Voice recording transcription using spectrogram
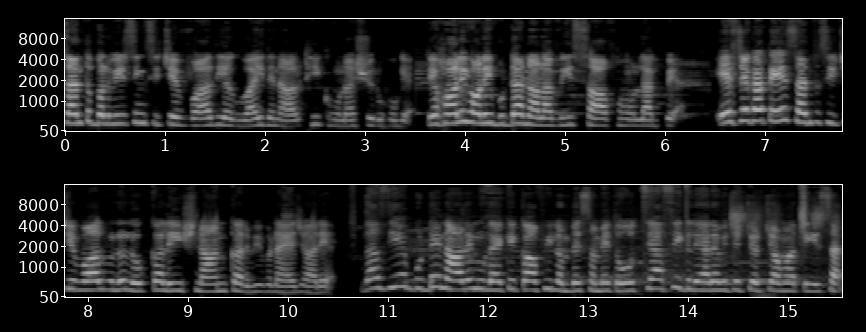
ਸੰਤ ਬਲਵੀਰ ਸਿੰਘ ਸੀਚੇਵਾਲ ਦੀ ਅਗਵਾਈ ਦੇ ਨਾਲ ਠੀਕ ਹੋਣਾ ਸ਼ੁਰੂ ਹੋ ਗਿਆ ਤੇ ਹੌਲੀ-ਹੌਲੀ ਬੁੱਢਾ ਨਾਲਾ ਵੀ ਸਾਫ਼ ਹੋਣ ਲੱਗ ਪਿਆ। ਇਸ ਜਗ੍ਹਾ ਤੇ ਸੰਤ ਸੀਚੇਵਾਲ ਵੱਲੋਂ ਲੋਕਾਂ ਲਈ ਇਸ਼ਨਾਨ ਘਰ ਵੀ ਬਣਾਇਆ ਜਾ ਰਿਹਾ। ਦੱਸ ਦਈਏ ਬੁੱਢੇ ਨਾਲੇ ਨੂੰ ਲੈ ਕੇ ਕਾਫੀ ਲੰਬੇ ਸਮੇਂ ਤੋਂ ਸਿਆਸੀ ਗਲਿਆਰਿਆਂ ਵਿੱਚ ਚਰਚਾਵਾਂ ਤੇਜ਼ ਸਨ।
